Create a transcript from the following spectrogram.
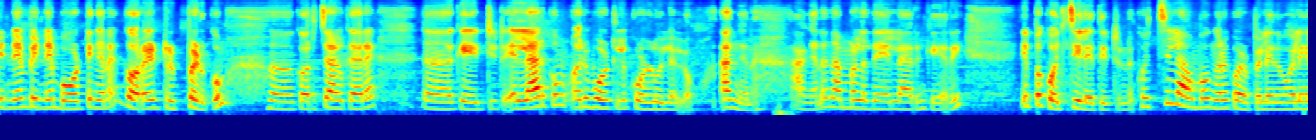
പിന്നെയും പിന്നെയും ബോട്ട് ഇങ്ങനെ കുറേ ട്രിപ്പ് എടുക്കും. കുറച്ച് ആൾക്കാരെ കയറ്റിയിട്ട് എല്ലാവർക്കും ഒരു ബോട്ടിൽ കൊള്ളൂലല്ലോ. അങ്ങനെ അങ്ങനെ നമ്മളിത് എല്ലാവരും കയറി ഇപ്പോൾ കൊച്ചിയിലെത്തിയിട്ടുണ്ട്. കൊച്ചിയിലാവുമ്പോൾ ഇങ്ങനെ കുഴപ്പമില്ല. ഇതുപോലെ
